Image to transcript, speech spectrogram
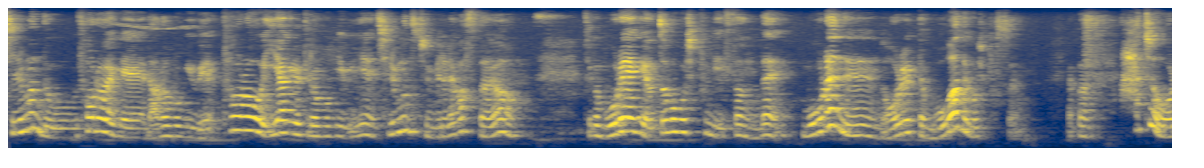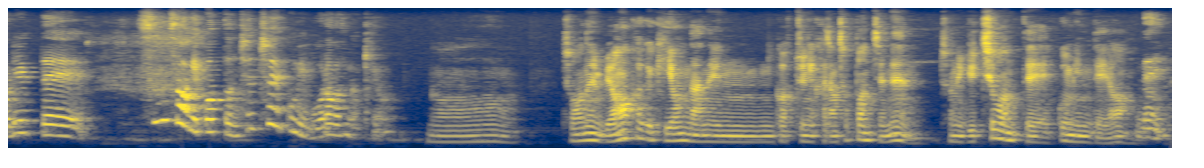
질문도 서로에게 나눠보기 위해 서로 이야기를 들어보기 위해 질문도 준비를 해봤어요 제가 모래에게 여쭤보고 싶은 게 있었는데 모래는 어릴 때 뭐가 되고 싶었어요? 약간 아주 어릴 때 순수하게 꿨던 최초의 꿈이 뭐라고 생각해요? 어, 저는 명확하게 기억나는 것 중에 가장 첫 번째는 저는 유치원 때 꿈인데요. 네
